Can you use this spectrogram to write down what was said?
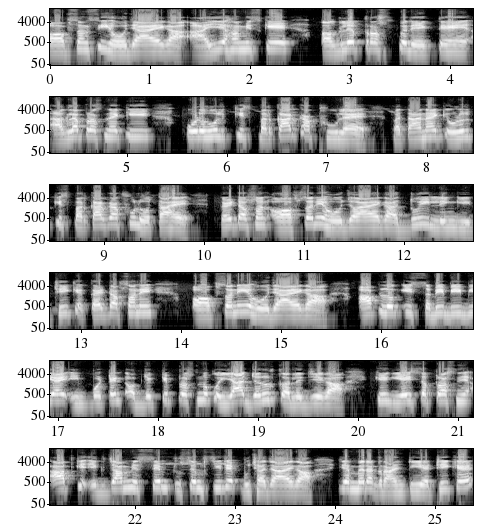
ऑप्शन सी हो जाएगा। आइए हम इसके अगले प्रश्न को देखते हैं। अगला प्रश्न है कि उड़हुल किस प्रकार का फूल है? बताना है कि उड़हुल किस प्रकार का फूल होता है। करेक्ट ऑप्शन ऑप्शन ए हो जाएगा दुई लिंगी ठीक है? करेक्ट ऑप्शन है ऑप्शन ए हो जाएगा। आप लोग इस सभी बीबीआई इंपोर्टेंट ऑब्जेक्टिव प्रश्नों को याद ज़रूर कर लीजिएगा, क्योंकि यही सब प्रश्न आपके एग्ज़ाम में सेम टू सेम सीधे पूछा जाएगा। यह मेरा गारंटी है, ठीक है?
